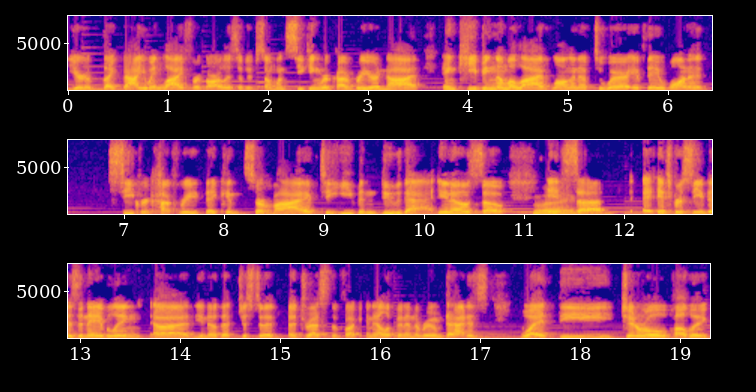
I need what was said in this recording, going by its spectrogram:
your like valuing life regardless of if someone's seeking recovery or not and keeping them alive long enough to where if they want to seek recovery they can survive to even do that you know so right. it's uh it's perceived as enabling uh you know that just to address the fucking elephant in the room that is what the general public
